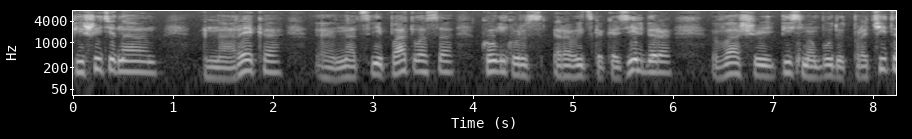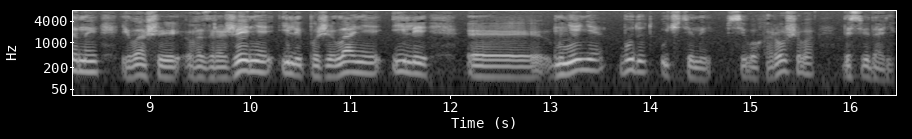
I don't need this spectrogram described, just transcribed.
Пишите нам на Река, э, на Цвип Атласа, конкурс Равицка Казильбера. Ваши письма будут прочитаны, и ваши возражения или пожелания, или э, мнения будут учтены. Всего хорошего. До свидания.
